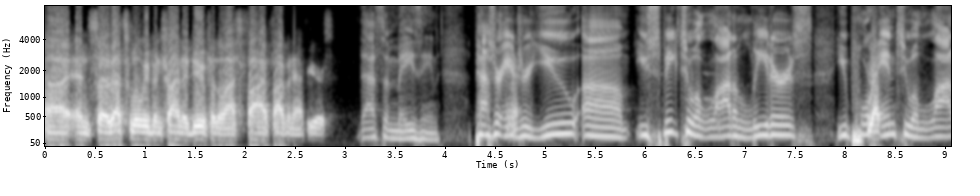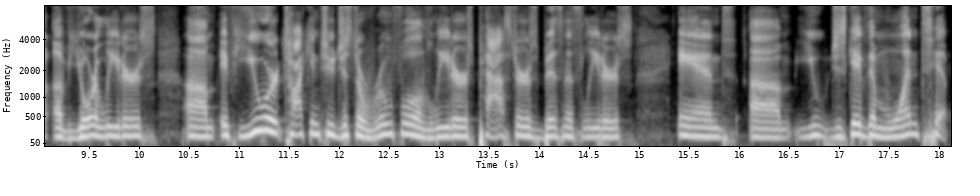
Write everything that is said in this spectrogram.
uh, and so that's what we've been trying to do for the last five five and a half years that's amazing. Pastor Andrew, you um you speak to a lot of leaders. You pour yep. into a lot of your leaders. Um, if you were talking to just a room full of leaders, pastors, business leaders, and um, you just gave them one tip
